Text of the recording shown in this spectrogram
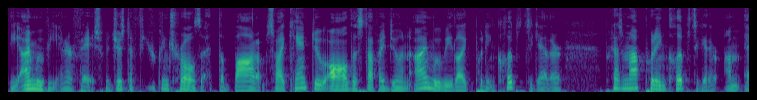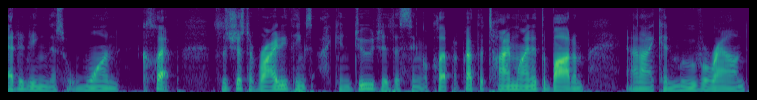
the iMovie interface with just a few controls at the bottom. So I can't do all the stuff I do in iMovie like putting clips together because I'm not putting clips together. I'm editing this one clip. So there's just a variety of things I can do to this single clip. I've got the timeline at the bottom and I can move around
